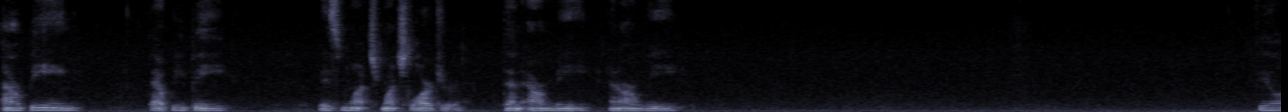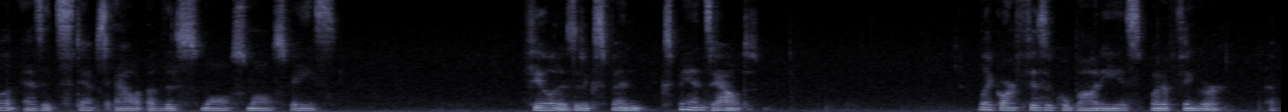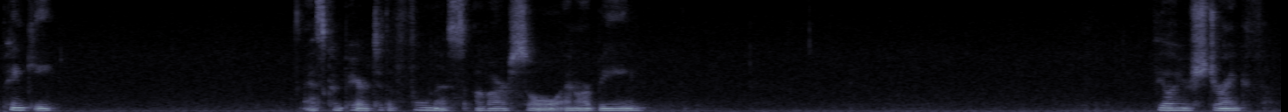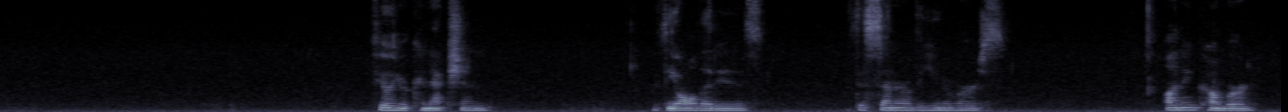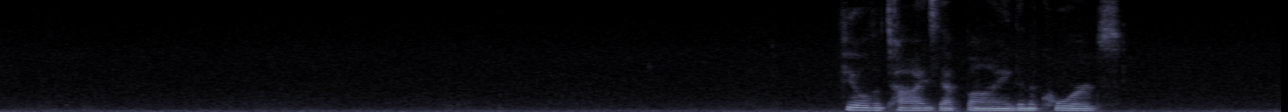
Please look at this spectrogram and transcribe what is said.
Our being that we be is much, much larger than our me and our we. Feel it as it steps out of this small, small space. Feel it as it expand, expands out. Like our physical body is but a finger, a pinky, as compared to the fullness of our soul and our being. Feel your strength Feel your connection with the all that is, with the center of the universe, unencumbered. Feel the ties that bind and the cords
